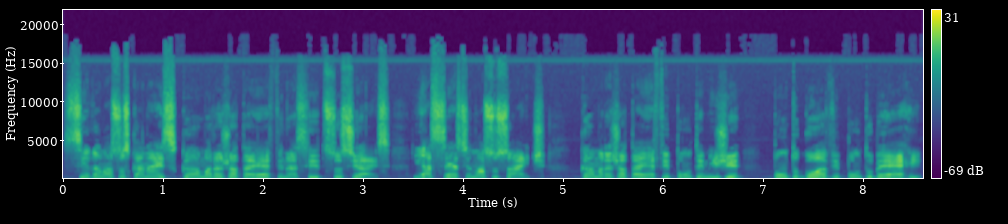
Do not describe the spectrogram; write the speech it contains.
Siga nossos canais Câmara JF nas redes sociais e acesse nosso site câmarajf.mg.gov.br.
